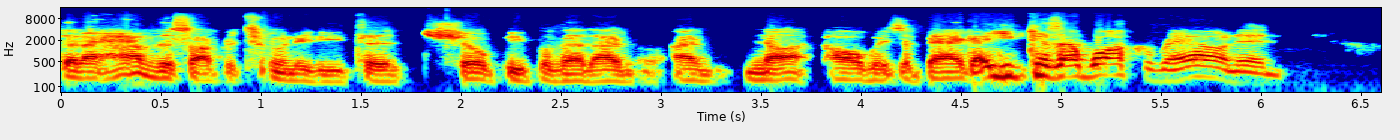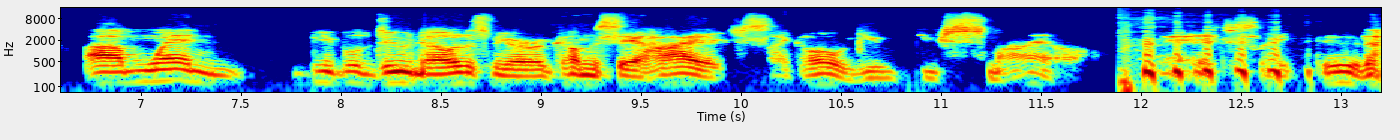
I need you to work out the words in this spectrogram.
that I have this opportunity to show people that I'm I'm not always a bad guy because I walk around and um, when people do notice me or come to say hi, they're just like, "Oh, you you smile." It's just like, dude,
